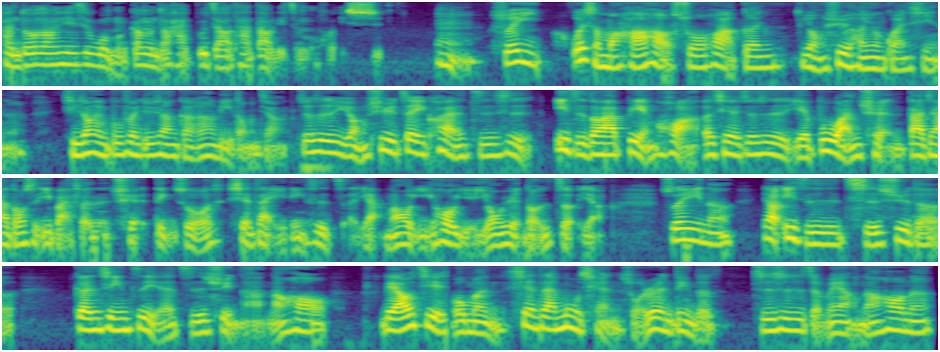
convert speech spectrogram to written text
很多东西是我们根本都还不知道它到底怎么回事。嗯，所以为什么好好说话跟永续很有关系呢？其中一部分就像刚刚李东讲，就是永续这一块的知识一直都在变化，而且就是也不完全大家都是一百分的确定说现在一定是怎样，然后以后也永远都是这样。所以呢，要一直持续的更新自己的资讯啊，然后了解我们现在目前所认定的。知识是怎么样？然后呢？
